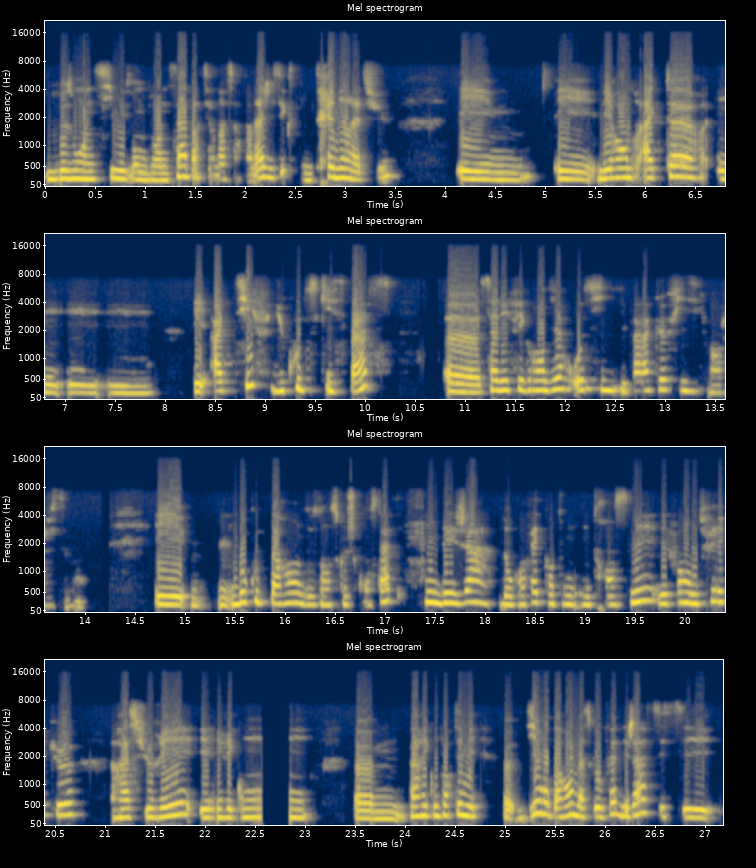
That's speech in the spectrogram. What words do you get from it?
besoin de ci ou ils ont besoin de ça. À partir d'un certain âge, ils s'expriment très bien là-dessus. Et, les rendre acteurs et, actifs du coup de ce qui se passe, euh, ça les fait grandir aussi, et pas que physiquement justement. Et beaucoup de parents, dans ce que je constate, font déjà. Donc en fait, quand on, transmet, des fois on ne fait que rassurer et réconcilier euh, pas réconforter, mais euh, dire aux parents, parce que vous faites déjà, c'est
